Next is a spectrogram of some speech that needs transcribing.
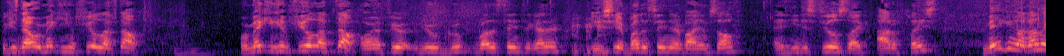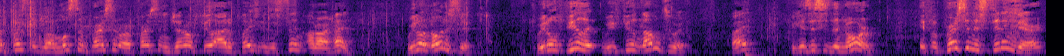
Because now we're making him feel left out. We're making him feel left out. Or if you're, if you're a group of brothers sitting together, you see a brother sitting there by himself, and he just feels like out of place. Making another person, a Muslim person or a person in general, feel out of place is a sin on our head. We don't notice it. We don't feel it. We feel numb to it, right? Because this is the norm. If a person is sitting there,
